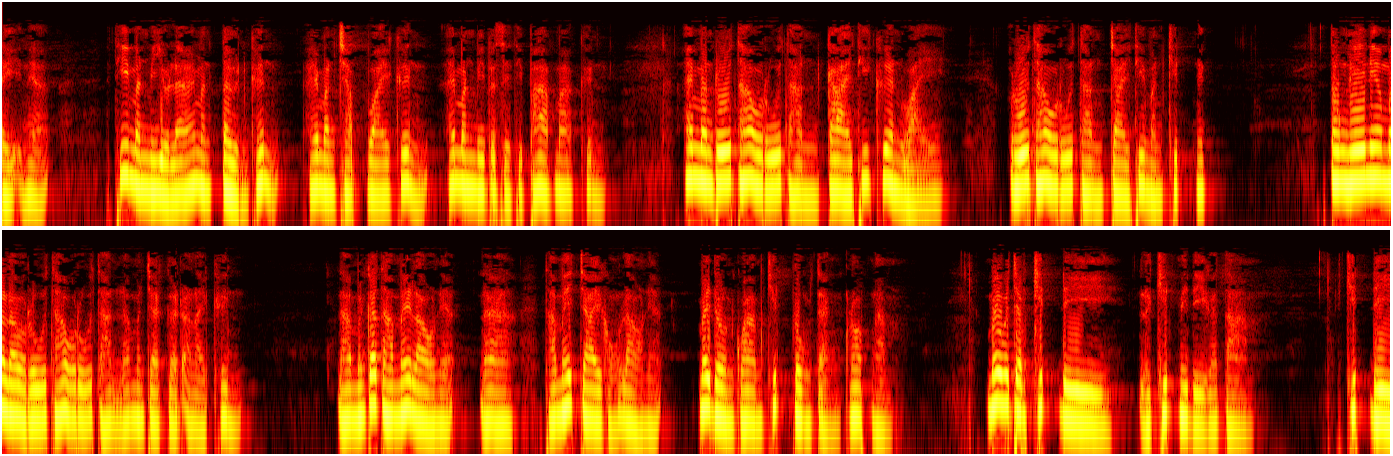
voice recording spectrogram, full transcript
ติเนี่ยที่มันมีอยู่แล้วให้มันตื่นขึ้น ให้มันฉับไวขึ้น ให้มันมีประสิทธิภาพมากขึ้น ให้มันรู้เท่ารู้ทันกายที่เคลื่อนไหว รู้เท่ารู้ทันใจที่มันคิดนึก ตรงนี้เนี่ยเมื่อเรารู้เท่ารู้ทันแล้วมันจะเกิดอะไรขึ้นนะมันก็ทำให้เราเนี่ยนะทำให้ใจของเราเนี่ย ไม่โดนความคิดปรุงแต่งครอบงำไม่ว่าจะคิดดีหรือคิดไม่ดีก็ตาม คิดดี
